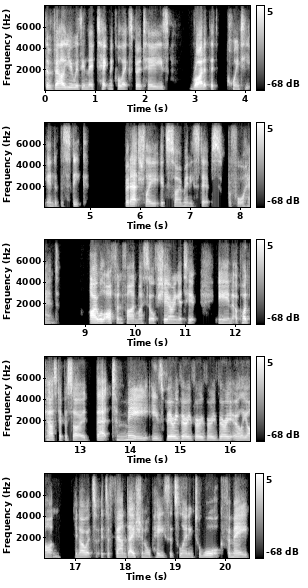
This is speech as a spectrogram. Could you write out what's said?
the value is in their technical expertise right at the pointy end of the stick. But actually, it's so many steps beforehand. I will often find myself sharing a tip in a podcast episode that to me is very, very, very, very, very early on. You know, it's it's a foundational piece. It's learning to walk for me,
